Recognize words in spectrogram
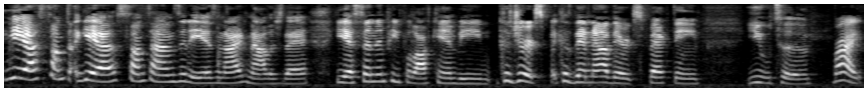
Yeah, sometimes yeah, sometimes it is, and I acknowledge that. Yeah, sending people off can be because you're because then now they're expecting you to right.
